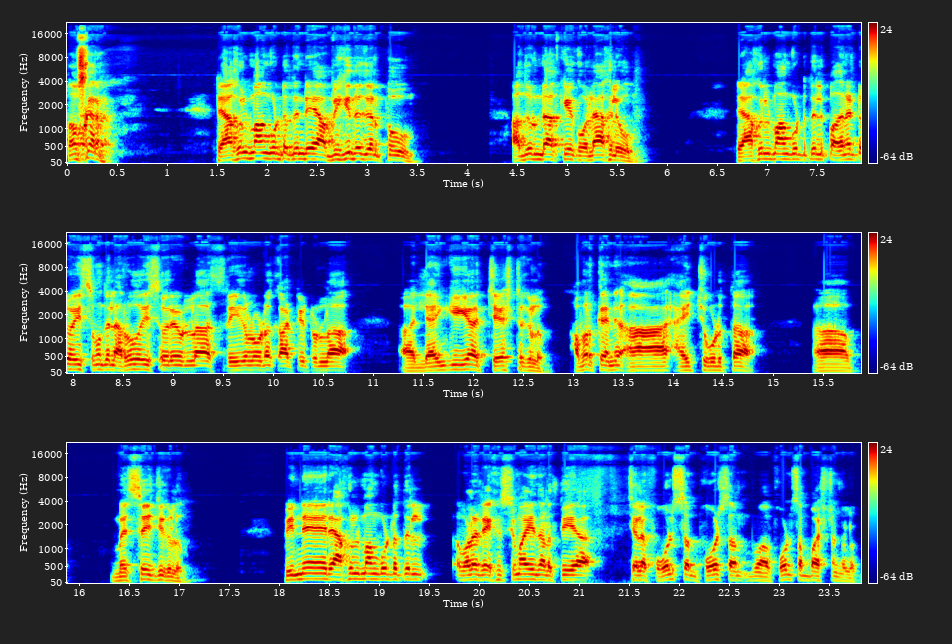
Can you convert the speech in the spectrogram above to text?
നമസ്കാരം. രാഹുൽ മാങ്കൂട്ടത്തിന്റെ അഭിഹിത ഗർഭവും അതുണ്ടാക്കിയ കോലാഹലവും രാഹുൽ മാങ്കൂട്ടത്തിൽ പതിനെട്ട് വയസ്സ് മുതൽ അറുപത് വയസ്സ് വരെയുള്ള സ്ത്രീകളോട് കാട്ടിയിട്ടുള്ള ലൈംഗിക ചേഷ്ടകളും അവർക്ക് അയച്ചു കൊടുത്ത മെസ്സേജുകളും. പിന്നെ രാഹുൽ മാങ്കൂട്ടത്തിൽ വളരെ രഹസ്യമായി നടത്തിയ ചില ഫോൺ ഫോൺ ഫോൺ സംഭാഷണങ്ങളും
